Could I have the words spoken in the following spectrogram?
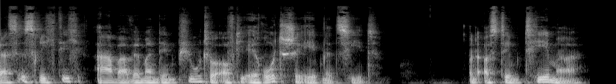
Das ist richtig, aber wenn man den Pluto auf die erotische Ebene zieht und aus dem Thema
